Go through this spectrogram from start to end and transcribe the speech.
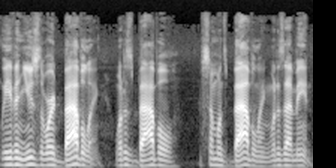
We even use the word babbling. What does babble? If someone's babbling, what does that mean?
